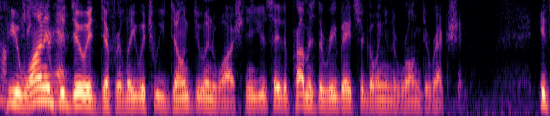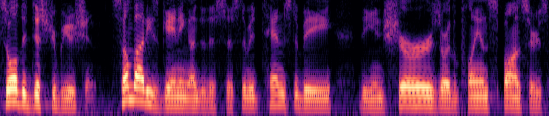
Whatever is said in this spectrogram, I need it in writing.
If you wanted to do it differently, which we don't do in Washington, you'd say the problem is the rebates are going in the wrong direction. It's all the distribution. Somebody's gaining under this system. It tends to be the insurers or the plan sponsors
